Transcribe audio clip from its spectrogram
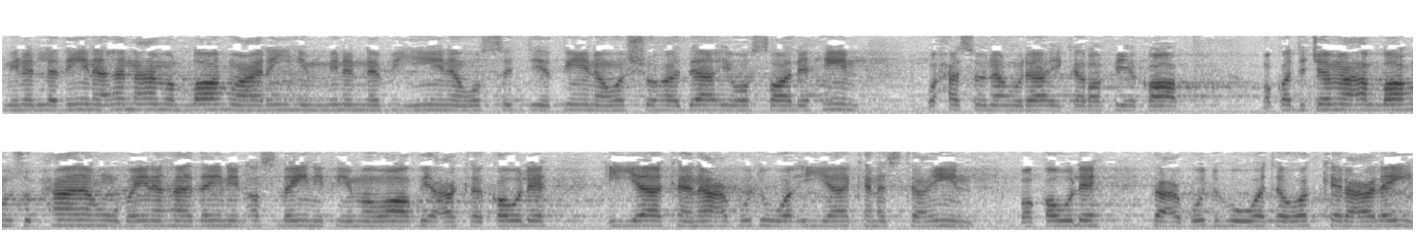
من الذين أنعم الله عليهم من النبيين والصديقين والشهداء والصالحين وحسن أولئك رفيقا. وقد جمع الله سبحانه بين هذين الأصلين في مواضع كقوله إياك نعبد وإياك نستعين وقوله فاعبده وتوكل عليه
